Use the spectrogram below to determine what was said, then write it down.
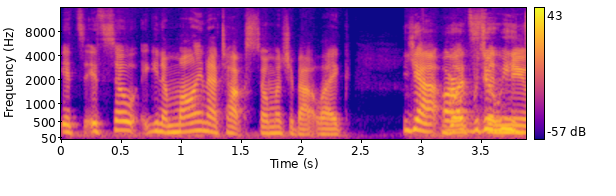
it's it's so, you know, Molly and I talk so much about like yeah, or What's do we do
